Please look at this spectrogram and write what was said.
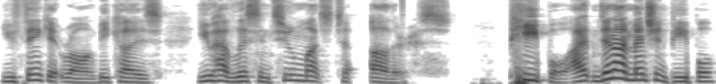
You think it wrong because you have listened too much to others. People. I didn't I mention people?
